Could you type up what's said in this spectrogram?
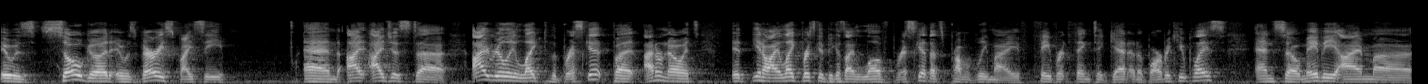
It was so good. It was very spicy. And I, I just, uh, I really liked the brisket, but I don't know, it's, it, you know, I like brisket because I love brisket. That's probably my favorite thing to get at a barbecue place. And so maybe I'm, uh,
